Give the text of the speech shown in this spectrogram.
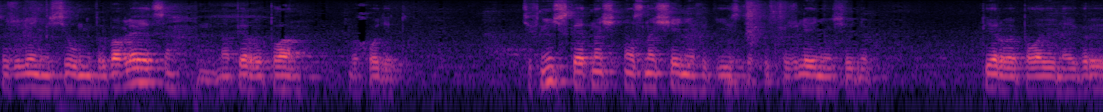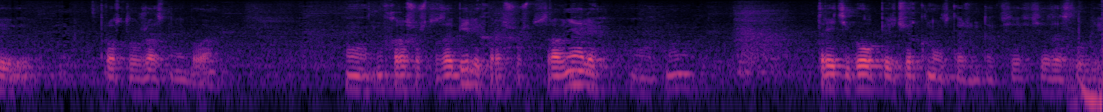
сожалению, сил не прибавляется. На первый план выходит техническое оснащение хоккеистов. И, к сожалению, сегодня первая половина игры просто ужасная была. Вот. Ну, хорошо, что забили, хорошо, что сравняли. Вот. Ну, третий гол перечеркнул, скажем так, все, все заслуги.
